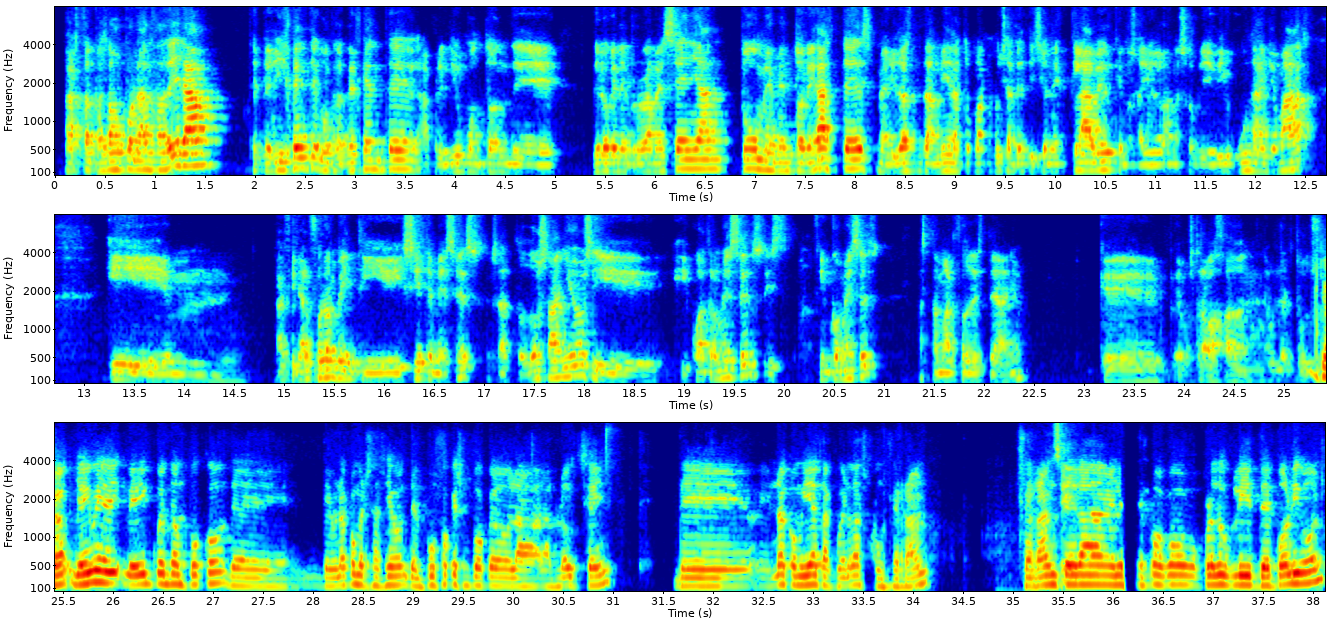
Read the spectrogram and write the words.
Hasta pasamos por lanzadera, te pedí gente, contraté gente, aprendí un montón de, de lo que en el programa enseñan. Tú me mentoreaste, me ayudaste también a tomar muchas decisiones claves que nos ayudaron a sobrevivir un año más. Y mm, al final fueron 27 meses, exacto, dos años y, cuatro meses, y cinco meses hasta marzo de este año que hemos trabajado en Euler Tools. Yo, ahí me, di cuenta un poco de, una conversación del Pufo, que es un poco la, blockchain, de una comida, ¿te acuerdas? Con Ferran, Ferran era en este poco product lead de Polygon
